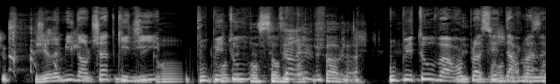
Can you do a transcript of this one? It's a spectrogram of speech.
Je te... Jérémy dans le chat qui dit Grand Poupitou, défenseur des droits des femmes. Poupitou va remplacer Darmanin.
